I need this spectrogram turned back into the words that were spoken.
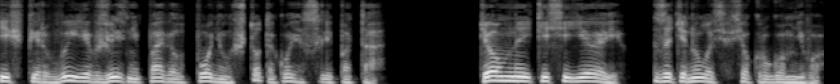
и впервые в жизни Павел понял, что такое слепота. Темной кисеей затянулось все кругом него.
